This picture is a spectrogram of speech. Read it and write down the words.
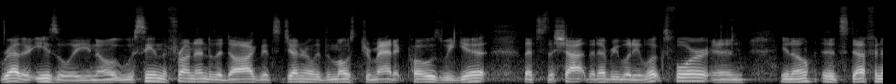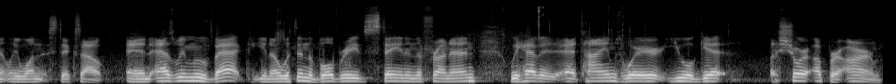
rather easily. You know, we see in the front end of the dog that's generally the most dramatic pose we get. That's the shot that everybody looks for, and you know, it's definitely one that sticks out. And as we move back, you know, within the bull breeds, staying in the front end, we have it at times where you will get a short upper arm,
